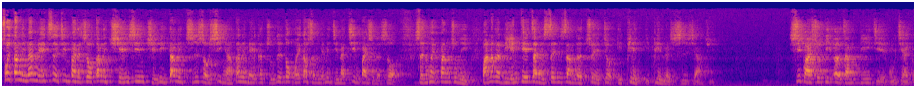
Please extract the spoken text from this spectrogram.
所以，当你们每一次敬拜的时候，当你全心全意，当你持守信仰，当你每个主日都回到神的面前来敬拜神的时候，神会帮助你把那个连贴在你身上的罪，就一片一片的撕下去。希伯来书第二章第一节，我们一起来读：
